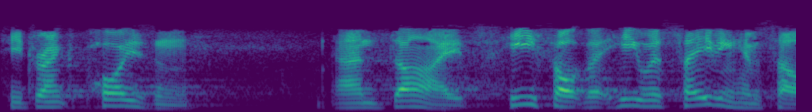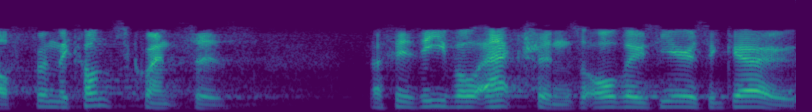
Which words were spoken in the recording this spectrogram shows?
he drank poison and died. He thought that he was saving himself from the consequences of his evil actions all those years ago.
